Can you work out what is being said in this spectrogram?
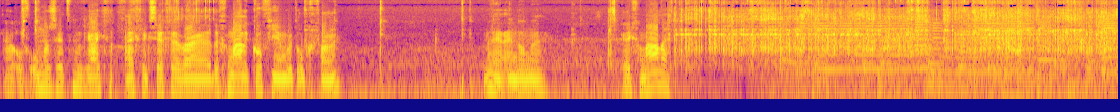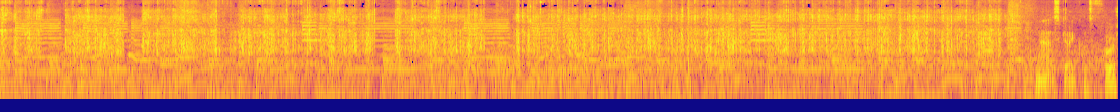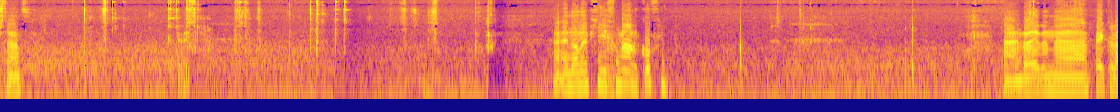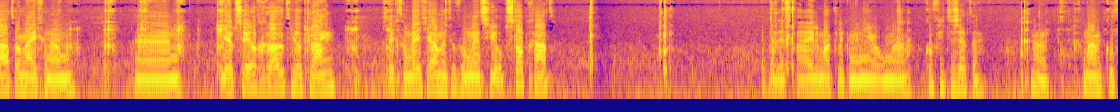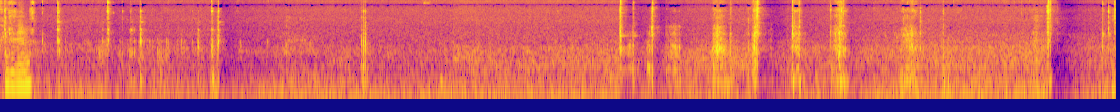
Eh, of onder zit, moet ik eigenlijk zeggen, waar de gemalen koffie in wordt opgevangen. Nou ja, en dan uh, kan je gemalen. Nou, eens kijken wat ervoor staat. En dan heb je je gemalen koffie. Nou, wij hebben een uh, percolator meegenomen. Uh, je hebt ze heel groot, heel klein. Het ligt er een beetje aan met hoeveel mensen je op stap gaat. Dit is een hele makkelijke manier om uh, koffie te zetten. Nou, gemalen koffie erin.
